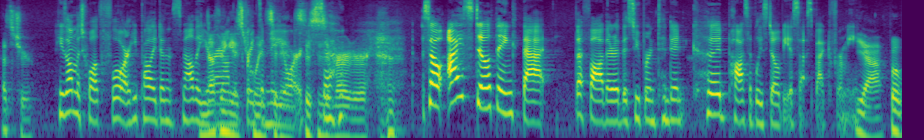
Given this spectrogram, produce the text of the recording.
That's true. He's on the 12th floor. He probably doesn't smell the urine Nothing on the is streets of New coincidence. York. This is so- a murder. So I still think that the father, the superintendent, could possibly still be a suspect for me. yeah, but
